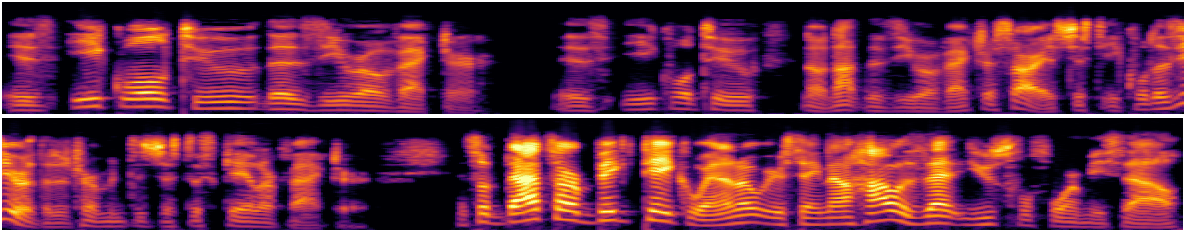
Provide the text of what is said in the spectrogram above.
is equal to the zero vector is equal to, no, not the zero vector, sorry, it's just equal to zero. The determinant is just a scalar factor. And so that's our big takeaway. And I know what you're saying. Now, how is that useful for me, Sal?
